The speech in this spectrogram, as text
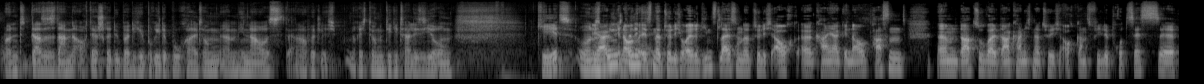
Und das ist dann auch der Schritt über die hybride Buchhaltung ähm, hinaus, der auch wirklich Richtung Digitalisierung geht. Und ja, genau, ist natürlich eure Dienstleistung natürlich auch äh, Kaya genau passend ähm, dazu, weil da kann ich natürlich auch ganz viele Prozesse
